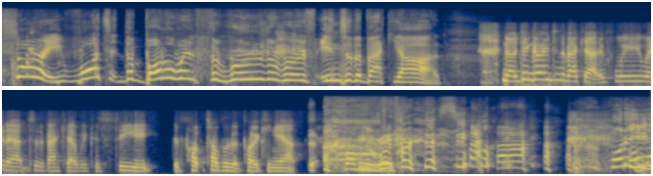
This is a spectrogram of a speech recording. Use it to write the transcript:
sorry. What? The bottle went through the roof into the backyard. No, it didn't go into the backyard. If we went out into the backyard, we could see the pop- top of it poking out. From the roof. what are Oh you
